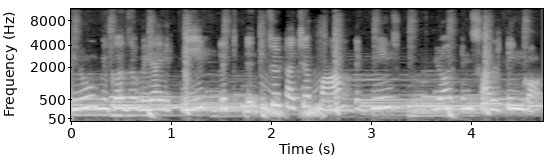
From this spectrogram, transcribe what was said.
you know, because the way I eat, like, if you touch your palm, it means you're insulting God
